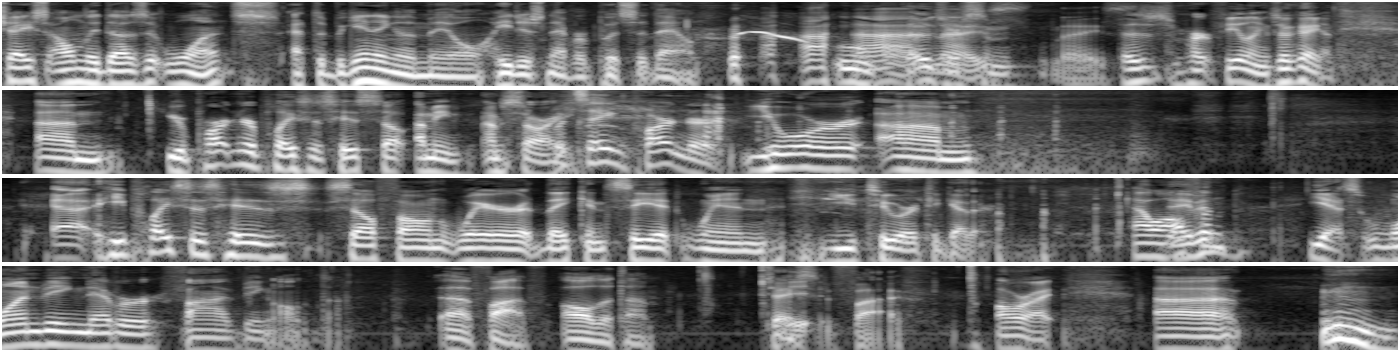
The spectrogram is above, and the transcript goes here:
Chase only does it once at the beginning of the meal. He just never puts it down. Ooh, those are some nice. those are some hurt feelings. Okay, um, your partner places his cell. I mean, I'm sorry. But saying partner, your um, uh, he places his cell phone where they can see it when you two are together. How David? often? Yes, one being never, five being all the time. Uh, five, all the time. Chase. five. All right. Uh,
